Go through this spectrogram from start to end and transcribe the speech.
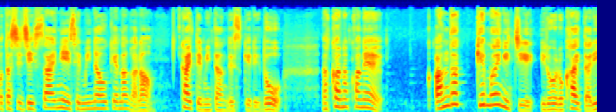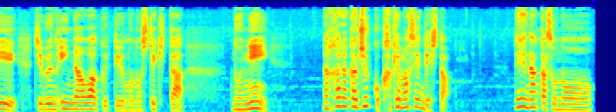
私実際にセミナーを受けながら書いてみたんですけれどなかなかねあんだけ毎日いろいろ書いたり自分のインナーワークっていうものをしてきたのになかなか10個書けませんでした。でなんかその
